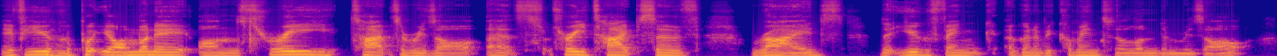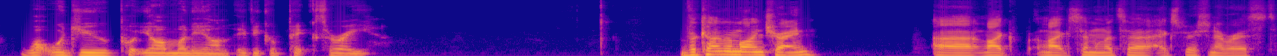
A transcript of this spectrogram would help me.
if you mm-hmm. could put your money on three types of resort, uh, th- three types of rides that you think are going to be coming to the London Resort, what would you put your money on if you could pick three? Vekoma Mine Train, uh, like like similar to Expedition Everest,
